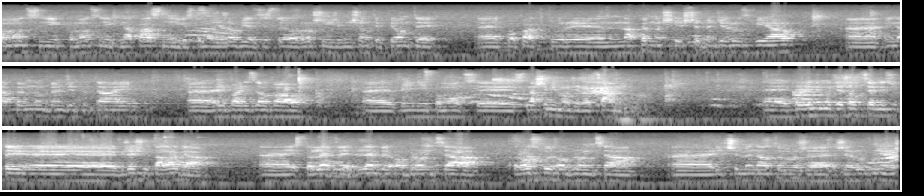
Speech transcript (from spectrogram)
pomocnik, pomocnik, napastnik, jest to młodzieżowiec, jest to rocznik 95, e, chłopak, który na pewno się jeszcze będzie rozwijał e, i na pewno będzie tutaj e, rywalizował e, w linii pomocy z naszymi młodzieżowcami. E, Kolejnym młodzieżowcem jest tutaj e, Grzesiu Talaga. E, Jest to lewy, lewy obrońca, rosły obrońca. E, Liczymy na to, że, że również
